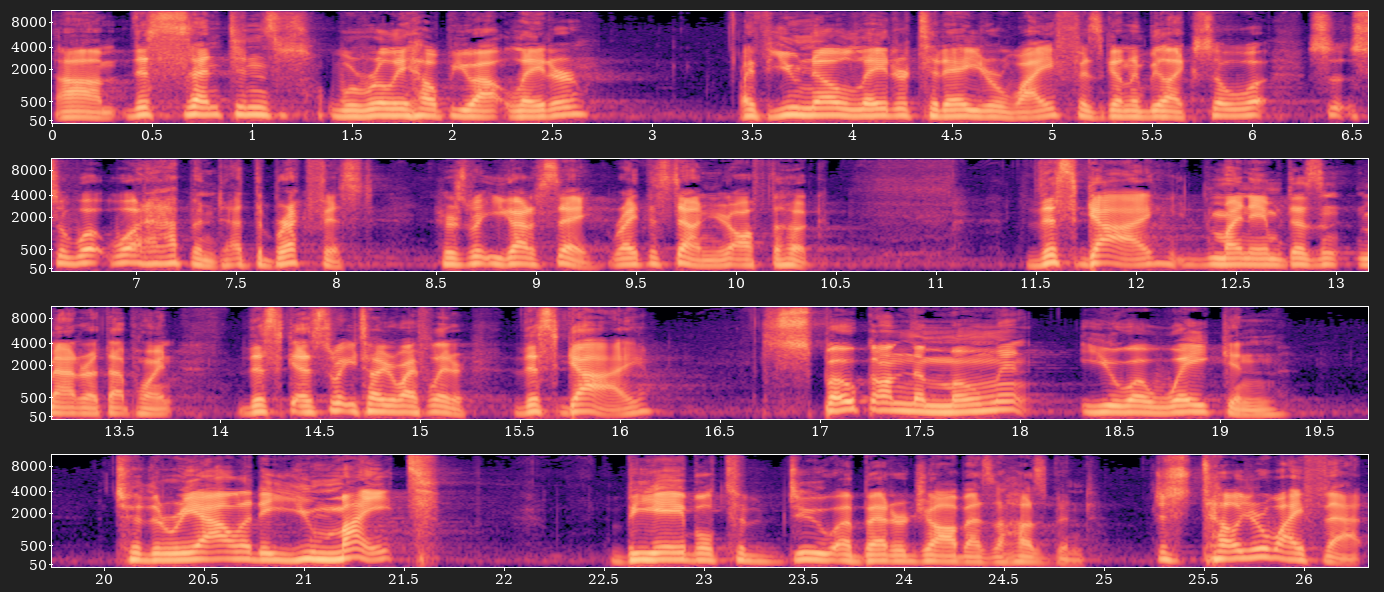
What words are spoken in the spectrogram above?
Um, this sentence will really help you out later. If you know later today your wife is going to be like, So, what, so, so what, what happened at the breakfast? Here's what you got to say. Write this down. You're off the hook. This guy, my name doesn't matter at that point, this, is what you tell your wife later. This guy spoke on the moment you awaken to the reality you might be able to do a better job as a husband. Just tell your wife that.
